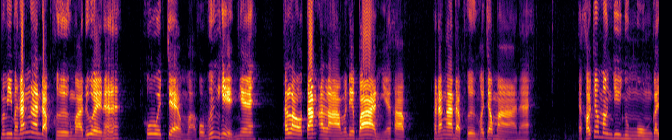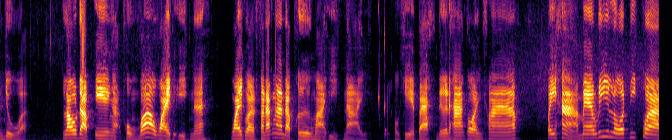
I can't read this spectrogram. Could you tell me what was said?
มันมีพนักงานดับเพลิงมาด้วยนะโคตรแจ่มอะผมเพิ่งเห็นไงถ้าเราตั้งอะลามไว้ในบ้านอย่างเงี้ยครับ พนักงานดับเพลิงเขาจะมานะ แต่เขาจะมังยืนงงๆกันอยู่อะเราดับเองอะผมว่าไวกว่าอีกนะ ไวกว่าพนักงานดับเพลิงมาอีกนาย โอเคไปเดินทางก่อนครับ ไปหาแมรี่โรดดีกว่า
